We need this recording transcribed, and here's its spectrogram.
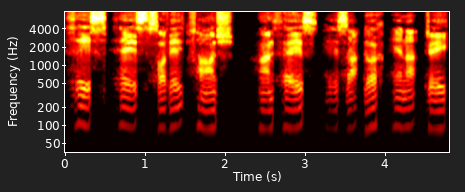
This is Zoviet France, and this is a good energy.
